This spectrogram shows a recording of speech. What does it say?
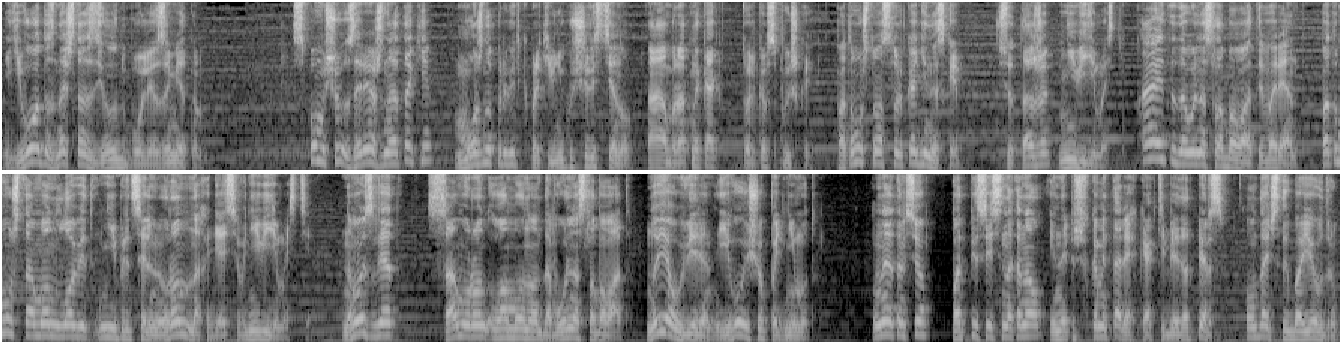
Его однозначно сделают более заметным. С помощью заряженной атаки можно прыгать к противнику через стену, а обратно как? Только вспышкой. Потому что у нас только один эскейп, все та же невидимость. А это довольно слабоватый вариант, потому что ОМОН ловит неприцельный урон, находясь в невидимости. На мой взгляд, сам урон у ОМОНа довольно слабоват, но я уверен, его еще поднимут. На этом все. Подписывайся на канал и напиши в комментариях, как тебе этот перс. Удачных боев, друг!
